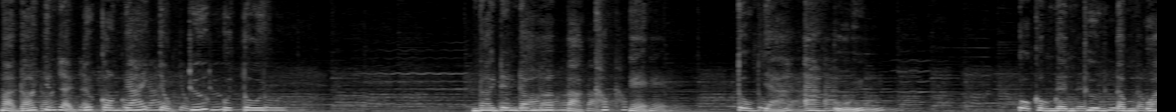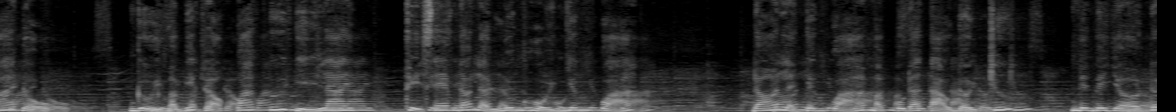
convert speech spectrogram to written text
Mà đó chính là đứa con gái chồng trước của tôi. Nói đến đó bà khóc nghẹn. Tôn giả an ủi. Cô không nên thương tâm quá độ. Người mà biết rõ quá khứ vị lai, Thì xem đó là luân hồi nhân quả. Đó là nhân quả mà cô đã tạo đời trước, Nên bây giờ nó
